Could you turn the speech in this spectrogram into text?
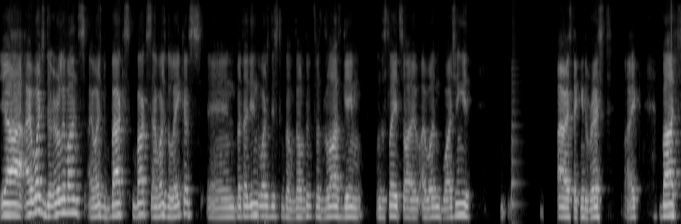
Yeah, I watched the early ones. I watched the Bucks. Bucks. I watched the Lakers, and but I didn't watch this. It was the last game on the slate, so I, I wasn't watching it. I was taking the rest. Like, but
